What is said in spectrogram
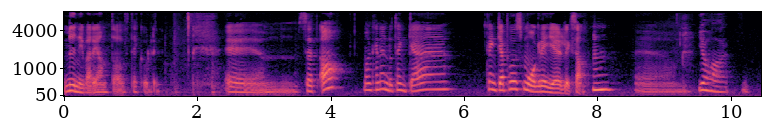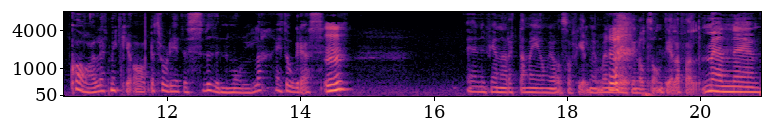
minivariant av täckodling. Eh, så att ja, man kan ändå tänka, tänka på små grejer liksom. Mm. Eh, Jag har galet mycket av, jag tror det heter svinmolla, ett ogräs. mm, Ni ni får gärna rätta mig om jag sa fel nu, men det heter något sånt i alla fall. Men eh,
